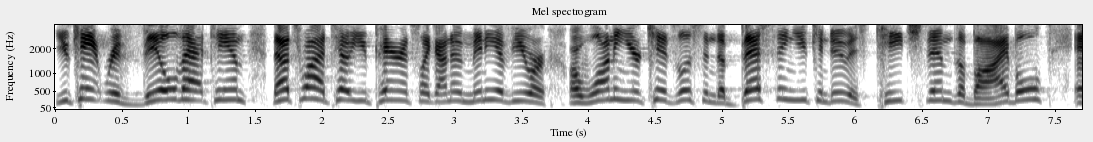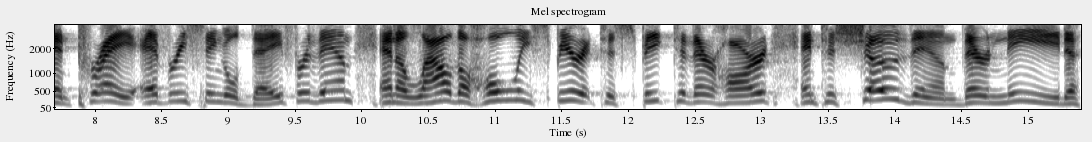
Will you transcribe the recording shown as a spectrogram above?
You can't reveal that to him. That's why I tell you, parents, like I know many of you are, are wanting your kids, listen, the best thing you can do is teach them the Bible and pray every single day for them and allow the Holy Spirit to speak to their heart and to show them their need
